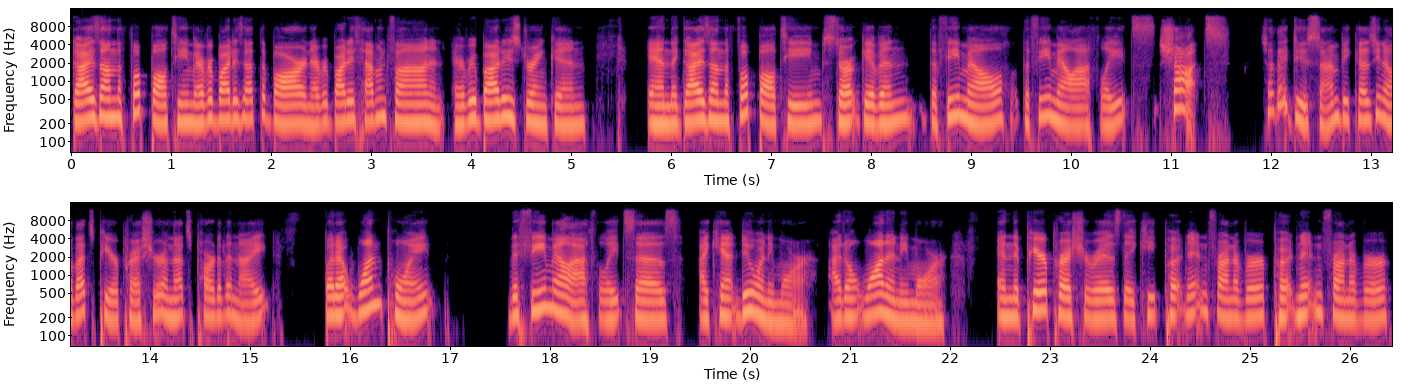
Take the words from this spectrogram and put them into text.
guys on the football team, everybody's at the bar and everybody's having fun and everybody's drinking. And the guys on the football team start giving the female, the female athletes shots. So they do some because, you know, that's peer pressure and that's part of the night. But at one point, the female athlete says, I can't do anymore. I don't want anymore. And the peer pressure is they keep putting it in front of her, putting it in front of her.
